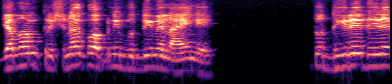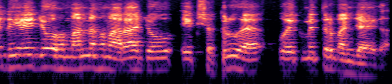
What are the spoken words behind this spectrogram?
जब हम कृष्णा को अपनी बुद्धि में लाएँगे तो धीरे धीरे धीरे जो मन हमारा, जो एक शत्रु है, वो एक मित्र बन जाएगा।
